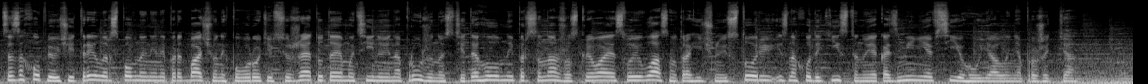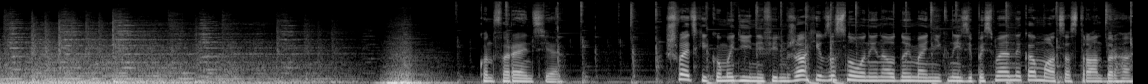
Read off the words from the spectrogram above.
Це захоплюючий трилер, сповнений непередбачуваних поворотів сюжету та емоційної напруженості, де головний персонаж розкриває свою власну трагічну історію і знаходить істину, яка змінює всі його уявлення про життя. Конференція Шведський комедійний фільм жахів, заснований на одноіменній книзі письменника Маца Страндберга.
